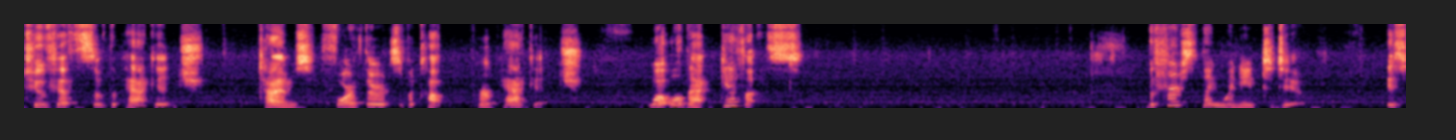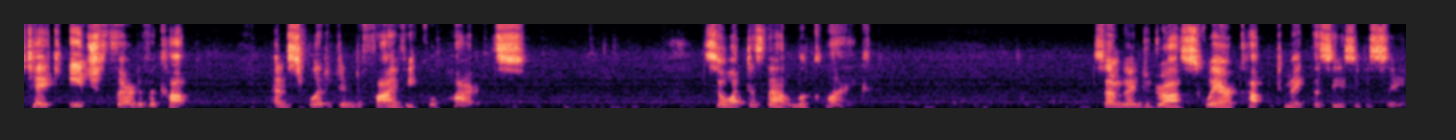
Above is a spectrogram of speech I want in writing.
2 fifths of the package times 4 thirds of a cup per package. What will that give us? The first thing we need to do is take each third of a cup and split it into five equal parts. So what does that look like? So I'm going to draw a square cup to make this easy to see.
